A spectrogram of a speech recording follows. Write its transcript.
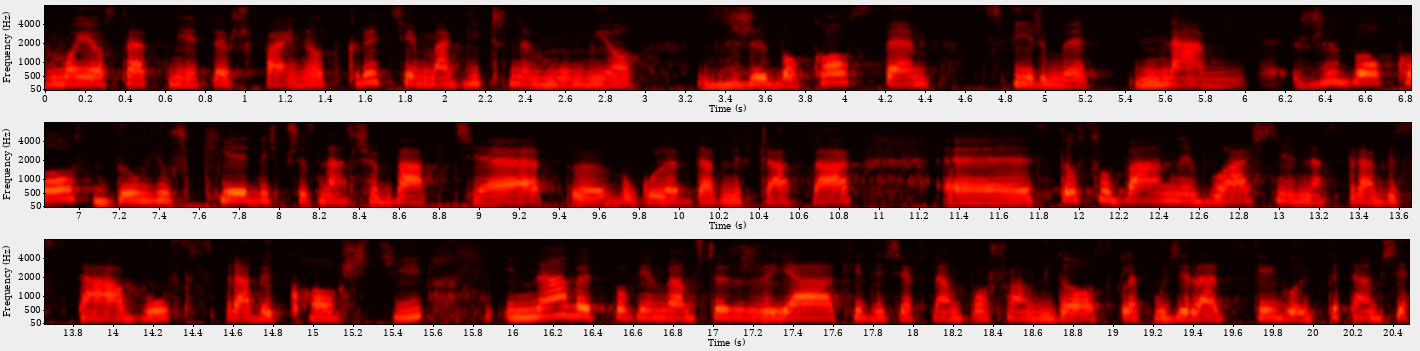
moje ostatnie też fajne odkrycie, magiczne mumio z żywokostem z firmy Nami. E, Żywokost był już kiedyś przez nasze babcie, e, w ogóle w dawnych czasach, e, stosowany właśnie na sprawy stawów, sprawy kości i nawet powiem Wam szczerze, że ja kiedyś jak tam poszłam do sklepu zielarskiego i pytam się,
